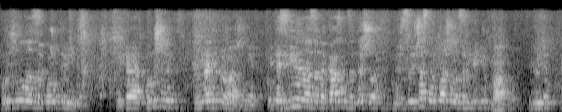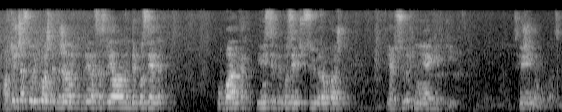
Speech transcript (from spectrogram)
порушувала закон України, яка порушена кримінальні провадження, яка звільнена за наказом за те, що не своєчасно виплачувала заробітну плату людям, а в той час, коли кошти державного підприємства стояли на депозитах у банках, і він з цих депозитів собі брав кошти. І абсолютно ніяких дій. Скажіть будь ласка.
